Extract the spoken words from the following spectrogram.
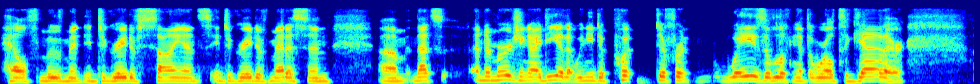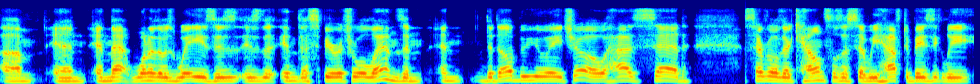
health movement integrative science integrative medicine. Um, that's an emerging idea that we need to put different ways of looking at the world together. Um, and and that one of those ways is is the in the spiritual lens. And and the WHO has said several of their councils have said we have to basically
